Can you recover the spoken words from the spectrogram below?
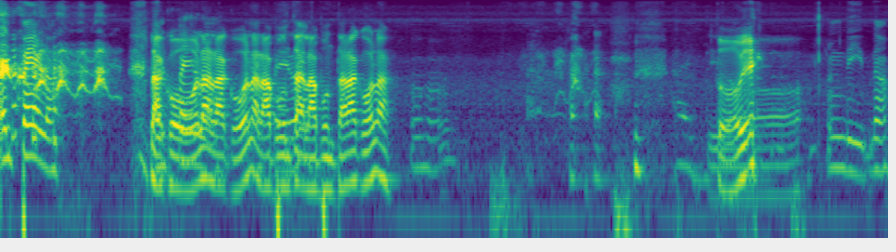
el pelo. La El cola, pelo. la cola, la punta, pelo. la punta de la cola. ¿Todo bien? Bendito.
